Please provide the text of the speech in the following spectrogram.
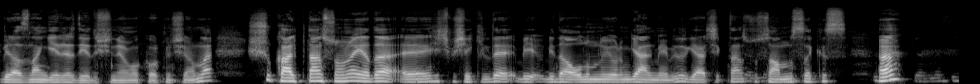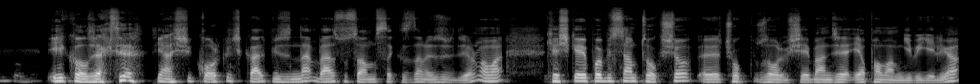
Birazdan gelir diye düşünüyorum o korkunç yorumlar. Şu kalpten sonra ya da e, hiçbir şekilde bir, bir daha olumlu yorum gelmeyebilir. Gerçekten susamlı sakız. Ha? İlk olacaktı. Yani şu korkunç kalp yüzünden ben susamlı sakızdan özür diliyorum ama keşke yapabilsem talk show. E, çok zor bir şey. Bence yapamam gibi geliyor.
